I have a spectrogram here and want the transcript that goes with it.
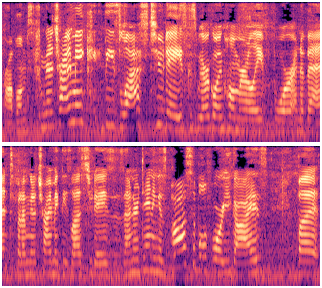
problems. I'm gonna try and make these last two days, because we are going home early for an event, but I'm gonna try and make these last two days as entertaining as possible for you guys. But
